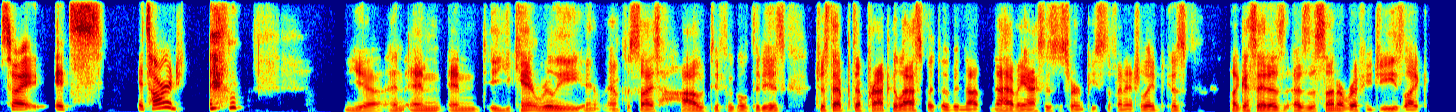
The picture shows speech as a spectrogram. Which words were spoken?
So it's it's hard. yeah, and and and you can't really emphasize how difficult it is. Just that that practical aspect of it, not not having access to certain pieces of financial aid because like I said, as as the son of refugees, like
